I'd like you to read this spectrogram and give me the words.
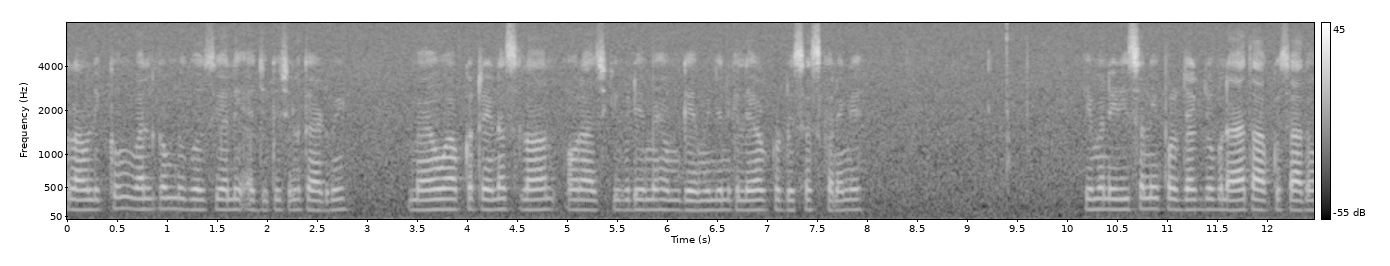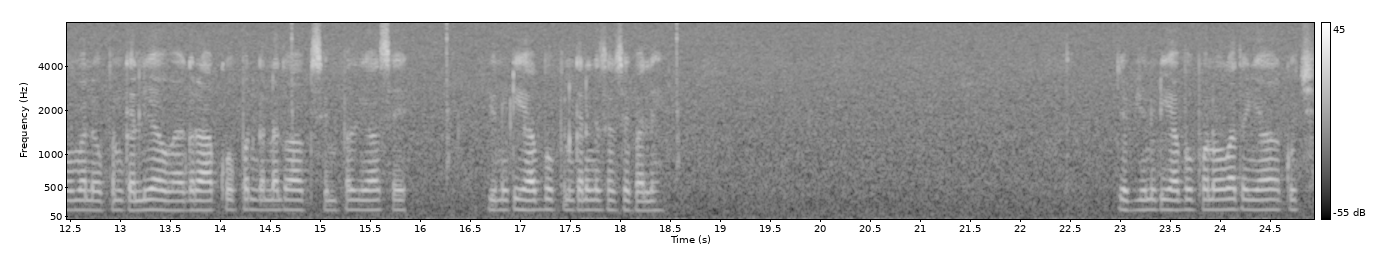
असलकुम welcome to Ghousi Ali education academy मैं हूँ आपका ट्रेनर सलान और आज की वीडियो में हम गेम इंजन के लेआउट को डिस्कस करेंगे। ये मैंने रिसेंटली प्रोजेक्ट जो बनाया था आपके साथ वो मैंने ओपन कर लिया हुआ है। अगर आपको ओपन करना तो आप सिंपल यहाँ से यूनिटी हब ओपन करेंगे सबसे पहले। जब यूनिटी हब ओपन होगा तो यहाँ कुछ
